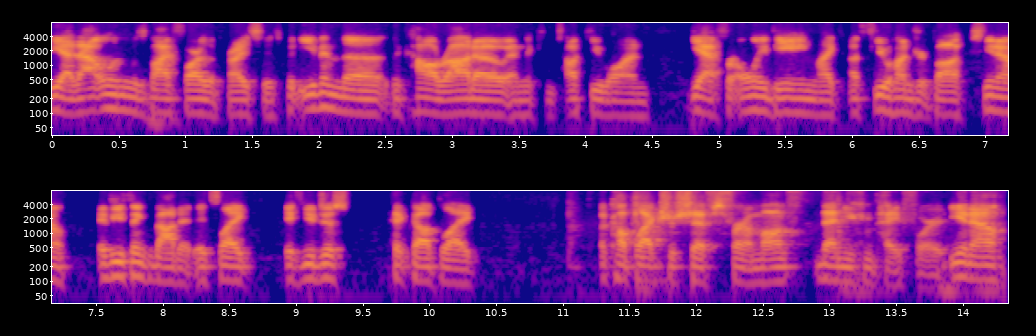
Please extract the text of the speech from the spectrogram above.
yeah, that one was by far the priciest. But even the the Colorado and the Kentucky one, yeah, for only being like a few hundred bucks, you know, if you think about it, it's like if you just pick up like a couple extra shifts for a month, then you can pay for it, you know.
